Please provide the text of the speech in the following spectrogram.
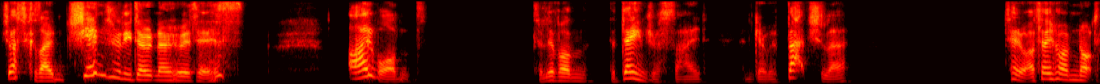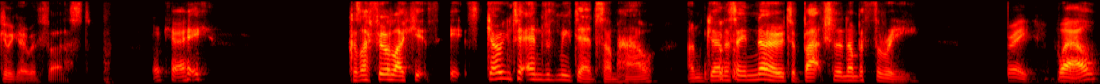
just because I genuinely don't know who it is, I want to live on the dangerous side and go with Bachelor. Tell you what, I'll tell you who I'm not going to go with first, okay. because I feel like it's it's going to end with me dead somehow. I'm going to say no to Bachelor number three. Three. Well,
